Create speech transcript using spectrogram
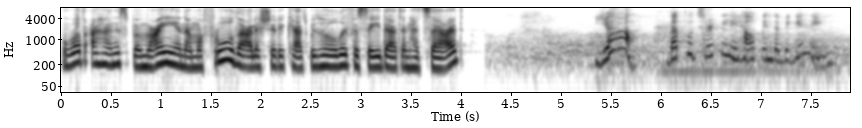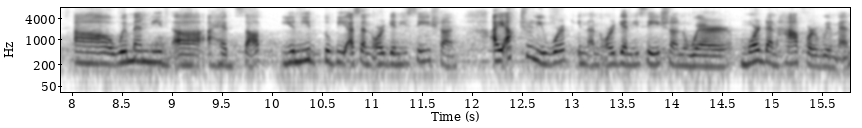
ووضعها نسبة معينة مفروضة على الشركات بتوظيف السيدات إنها تساعد؟ Yeah, that would certainly help in the beginning. Uh, women need uh, a heads up. You need to be as an organization. I actually work in an organization where more than half are women.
